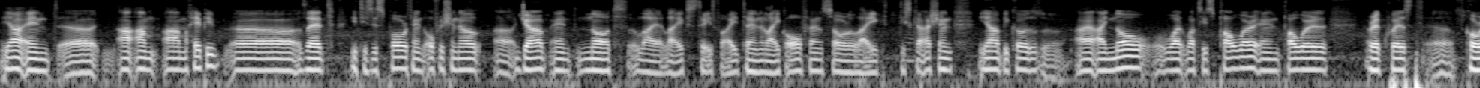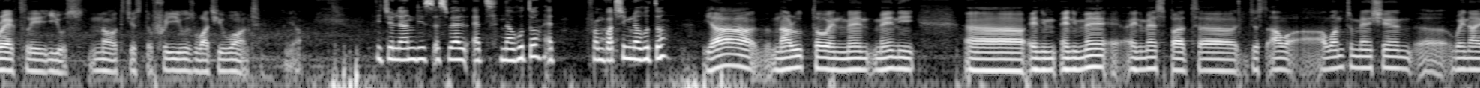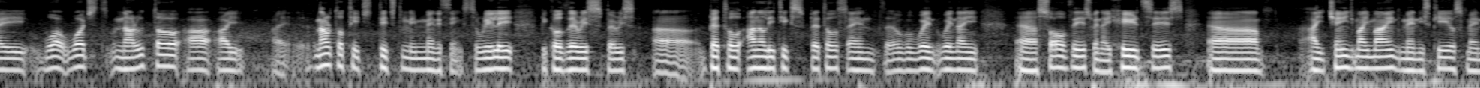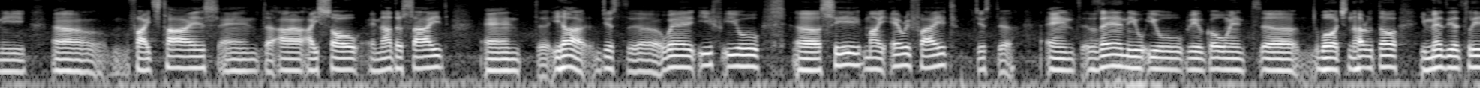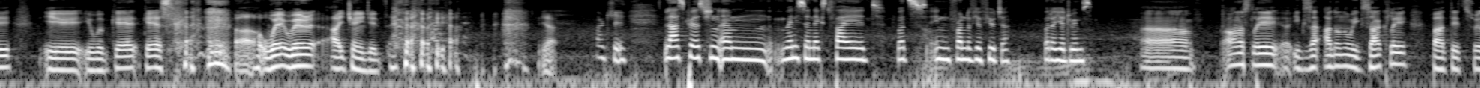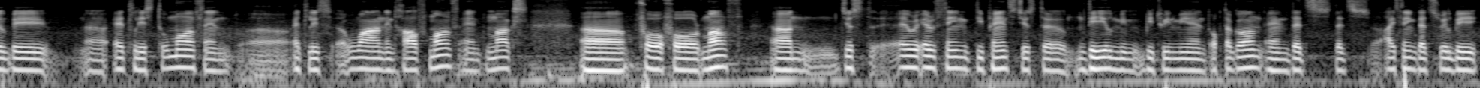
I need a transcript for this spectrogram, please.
yeah and uh, I, am I'm happy uh, that it is a sport and official uh, job and not like like street fight and like offense or like discussion. Yeah because uh, I, I know what what is power and power request uh, correctly use not just a free use what you want. Yeah. Did you learn this as well at Naruto at from watching Naruto yeah, Naruto and man, many uh, anim, anime animes, but uh, just I, want to mention uh, when I wa- watched Naruto, uh, I, I Naruto teach teached me many things really because there is there is uh, battle analytics battles and uh, when when I saw this when I heard this I changed my mind, many skills, many uh, fight styles, and uh, I saw another side. And uh, yeah, just uh, where if you uh, see my every fight, just uh, and then you you will go and watch Naruto immediately. You, you will get, guess where where I changed it. yeah. yeah. Okay. Last question. Um, when is your next fight? What's in front of your future? What are your dreams? Uh, honestly, uh, I don't know exactly, but it will be uh, at least two months and uh, at least uh, one and a half month and max uh, four four month and just every, everything depends just a deal me, between me and Oktagon and that's that's i think that will be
